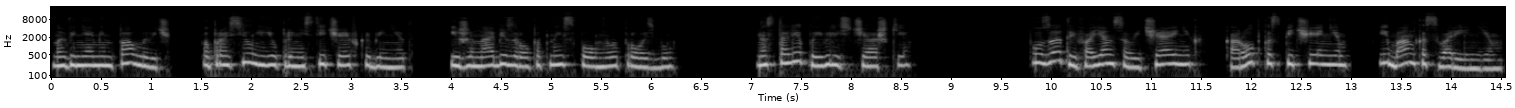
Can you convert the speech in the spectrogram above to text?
но Вениамин Павлович попросил ее принести чай в кабинет, и жена безропотно исполнила просьбу. На столе появились чашки, пузатый фаянсовый чайник, коробка с печеньем и банка с вареньем.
